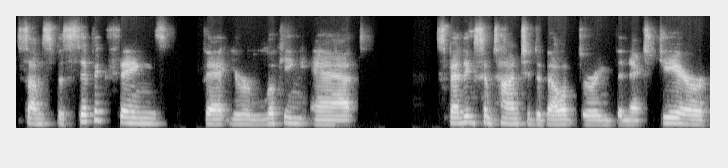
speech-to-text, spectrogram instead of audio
some specific things that you're looking at spending some time to develop during the next year?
